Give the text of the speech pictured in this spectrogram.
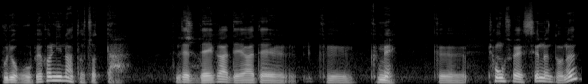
무려 500원이나 더 줬다. 근데 그렇죠. 내가 내야 될 그 금액, 그 평소에 쓰는 돈은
